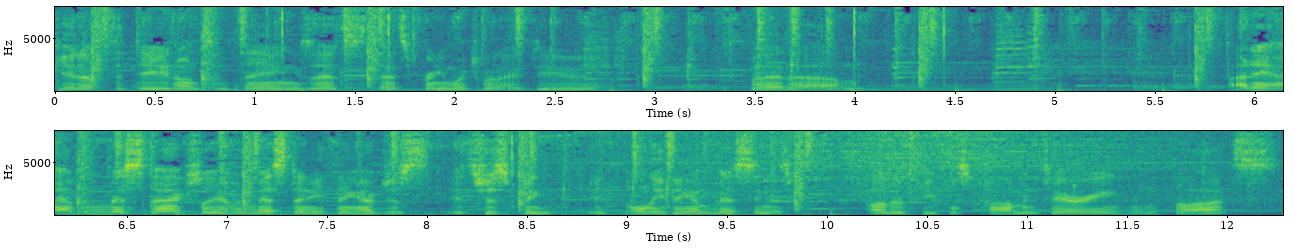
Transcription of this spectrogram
get up to date on some things. That's that's pretty much what I do. But um, I, I haven't missed. Actually, haven't missed anything. I've just. It's just been. The only thing I'm missing is other people's commentary and thoughts.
